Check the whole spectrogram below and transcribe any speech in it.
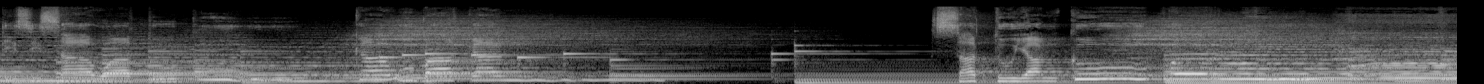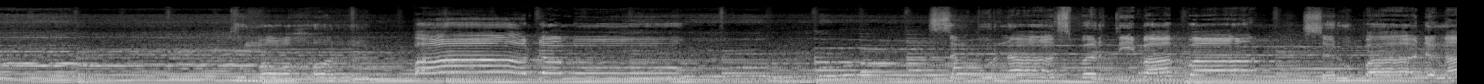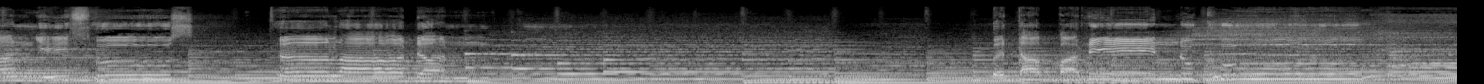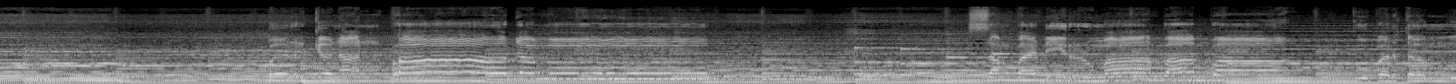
di sisa waktuku kau ubahkan satu yang ku perlu. Ku mohon padamu. Sempurna seperti Bapa serupa dengan Yesus. Teladan betapa rinduku. Berkenan padamu. Sampai di rumah Bapa ku bertemu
